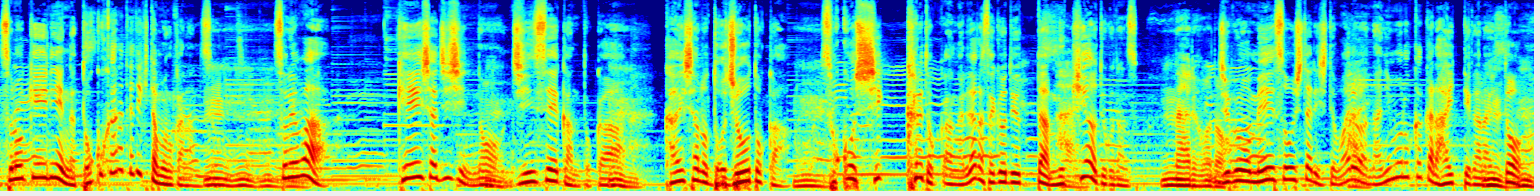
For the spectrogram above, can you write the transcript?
その経営理念がどこから出てきたものかなんですよ、ええうんうんうん。それは経営者自身の人生観とか、会社の土壌とか、うん。そこをしっかりと考える。だから先ほど言った向き合うということなんですよ、うんなるほど。自分を瞑想したりして我は何者かから入っていかないと、うんうん。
